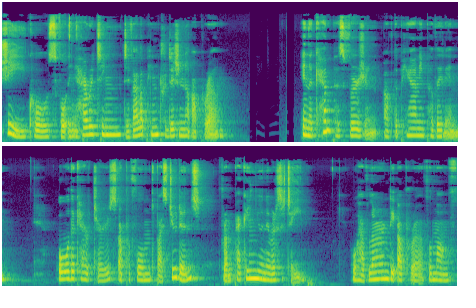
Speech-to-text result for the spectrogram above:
Xi calls for inheriting developing traditional opera. In the campus version of the Peony Pavilion, all the characters are performed by students from Peking University who have learned the opera for months.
